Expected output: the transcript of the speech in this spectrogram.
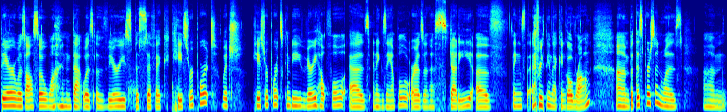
there was also one that was a very specific case report, which case reports can be very helpful as an example or as a study of things that everything that can go wrong. Um, but this person was um,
